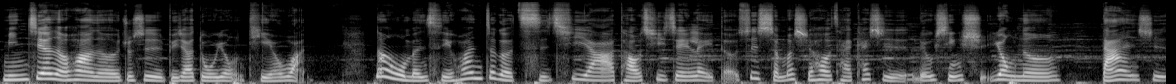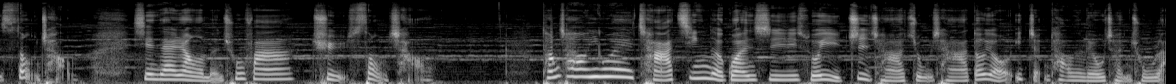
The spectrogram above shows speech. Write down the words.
民间的话呢，就是比较多用铁碗。那我们喜欢这个瓷器啊、陶器这一类的，是什么时候才开始流行使用呢？答案是宋朝。现在让我们出发去宋朝。唐朝因为茶经的关系，所以制茶、煮茶都有一整套的流程出来。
